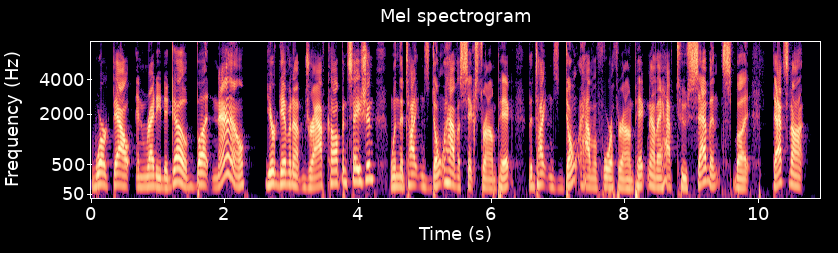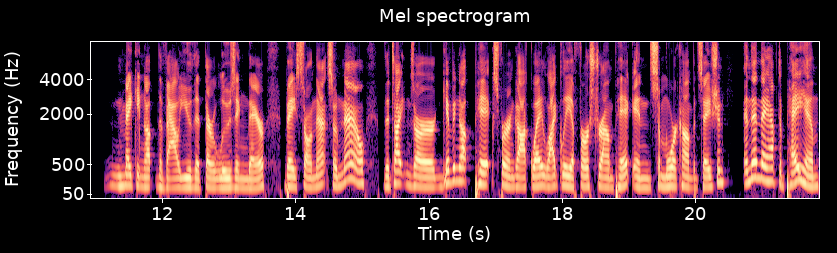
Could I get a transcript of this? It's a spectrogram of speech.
worked out and ready to go. But now, you're giving up draft compensation when the Titans don't have a sixth round pick. The Titans don't have a fourth round pick. Now they have two sevenths, but that's not making up the value that they're losing there based on that. So now the Titans are giving up picks for Ngakoue, likely a first round pick and some more compensation. And then they have to pay him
